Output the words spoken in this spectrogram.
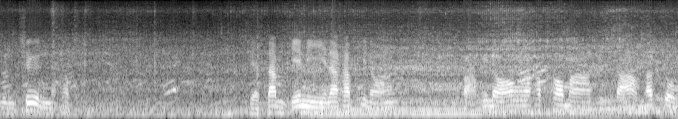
บุญชื่นนะครับ เสียตั้มเจนีนะครับพี่น้องฝากพี่น้องนะครับเข้ามาติดตามรับชม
